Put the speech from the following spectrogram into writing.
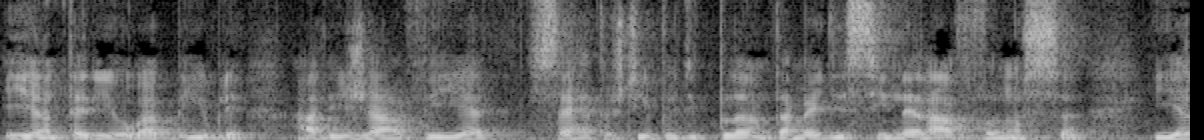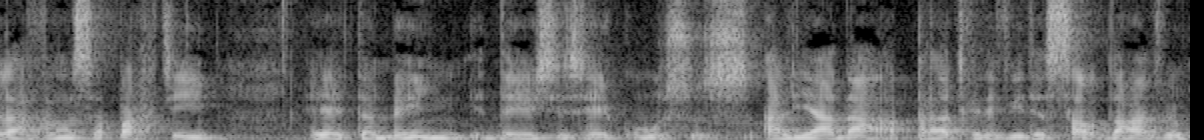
e anterior à Bíblia, ali já havia certos tipos de planta. A medicina ela avança e ela avança a partir é, também destes recursos, aliada à prática de vida saudável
